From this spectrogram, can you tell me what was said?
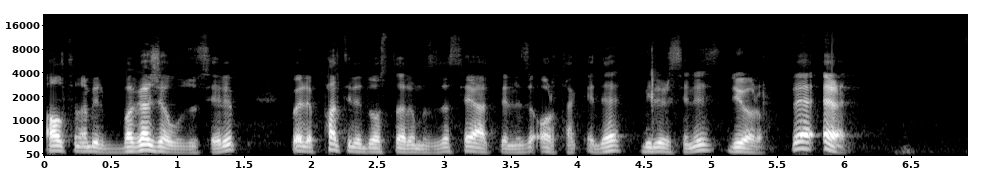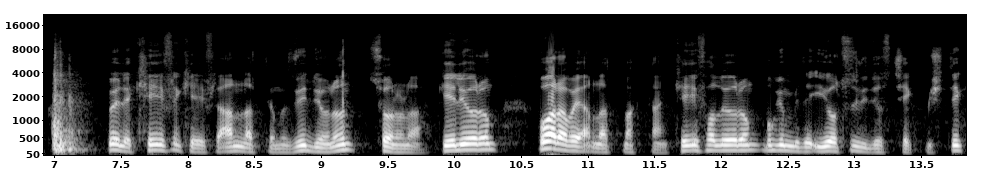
altına bir bagaj havuzu serip böyle patili dostlarımızla seyahatlerinizi ortak edebilirsiniz diyorum. Ve evet böyle keyifli keyifli anlattığımız videonun sonuna geliyorum. Bu arabayı anlatmaktan keyif alıyorum. Bugün bir de i30 videosu çekmiştik.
